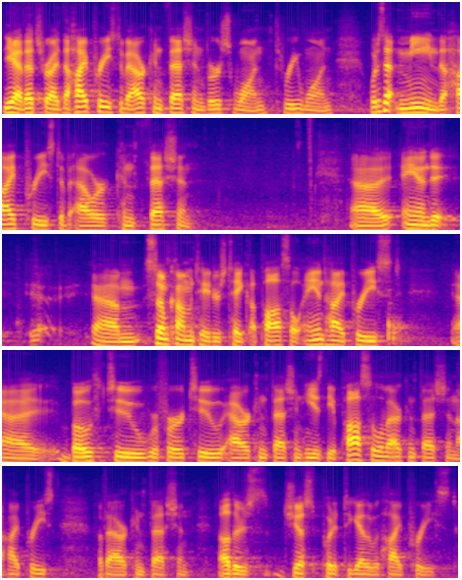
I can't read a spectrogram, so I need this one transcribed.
Yeah, that's right. The high priest of our confession, verse 1, 3 1. What does that mean, the high priest of our confession? Uh, and um, some commentators take apostle and high priest uh, both to refer to our confession. He is the apostle of our confession, the high priest of our confession. Others just put it together with high priest.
